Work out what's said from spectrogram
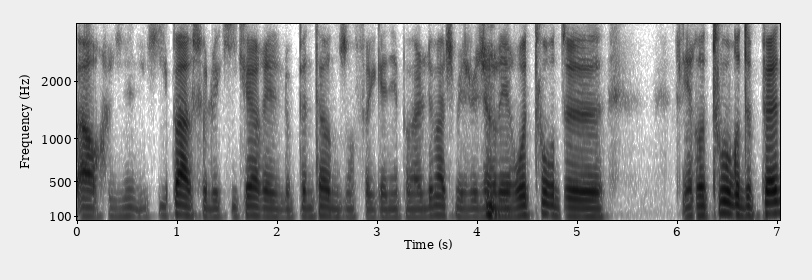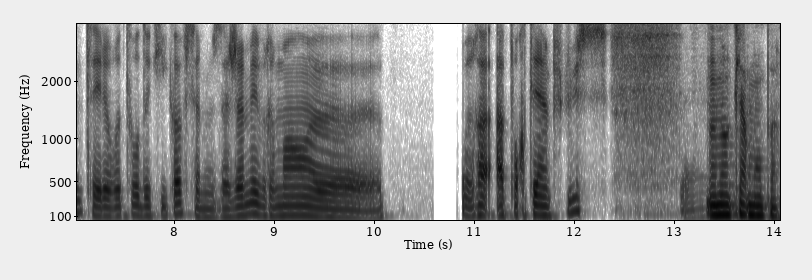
alors je, je dis pas parce que le kicker et le punter nous ont fait gagner pas mal de matchs, mais je veux dire Mhm. les retours de les retours de punt et les retours de kick-off, ça nous a jamais vraiment euh, apporté un plus. Non, non, clairement pas.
